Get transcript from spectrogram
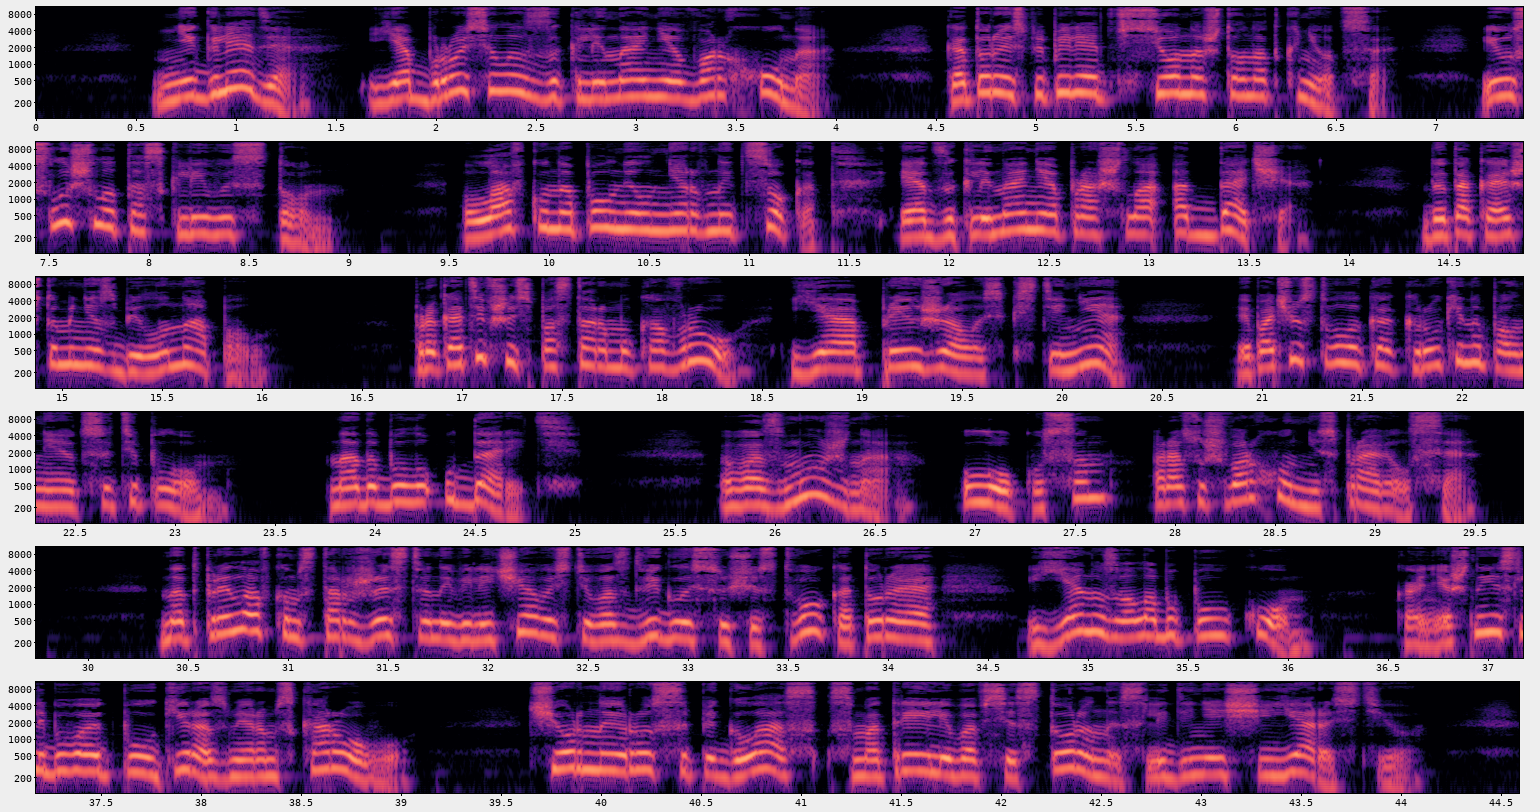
Не глядя, я бросила заклинание Вархуна, которое испепеляет все, на что наткнется, и услышала тоскливый стон. Лавку наполнил нервный цокот, и от заклинания прошла отдача, да такая, что меня сбила на пол. Прокатившись по старому ковру, я прижалась к стене и почувствовала, как руки наполняются теплом. Надо было ударить. Возможно, локусом раз уж Вархун не справился. Над прилавком с торжественной величавостью воздвиглось существо, которое я назвала бы пауком. Конечно, если бывают пауки размером с корову. Черные россыпи глаз смотрели во все стороны с леденящей яростью.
